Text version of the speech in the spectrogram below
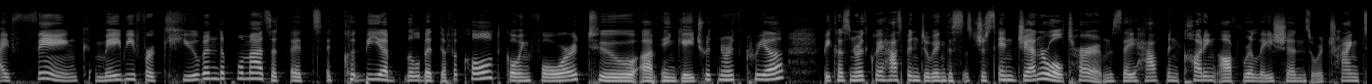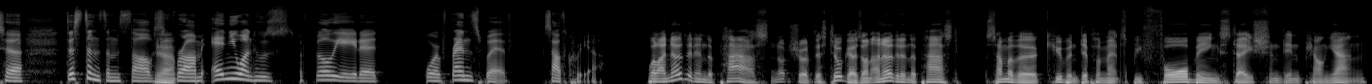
I think maybe for Cuban diplomats, it, it, it could be a little bit difficult going forward to um, engage with North Korea because North Korea has been doing this just in general terms. They have been cutting off relations or trying to distance themselves Yeah. from anyone who's affiliated or friends with South Korea. Well, I know that in the past, not sure if this still goes on, I know that in the past, some of the Cuban diplomats before being stationed in Pyongyang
